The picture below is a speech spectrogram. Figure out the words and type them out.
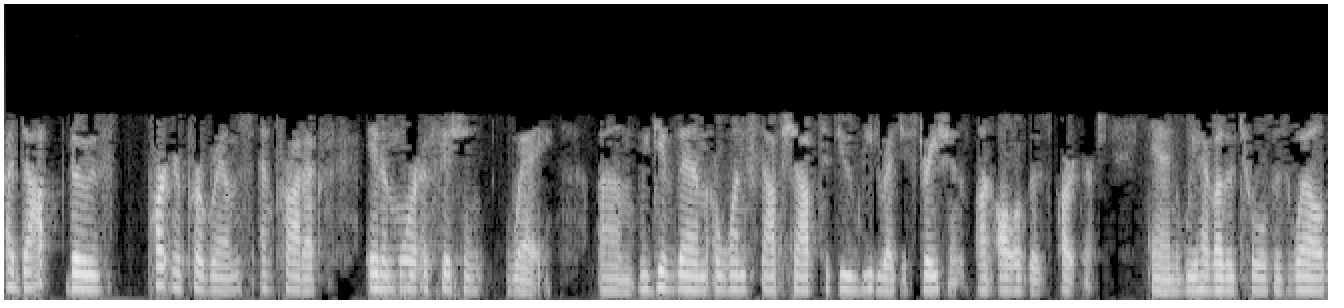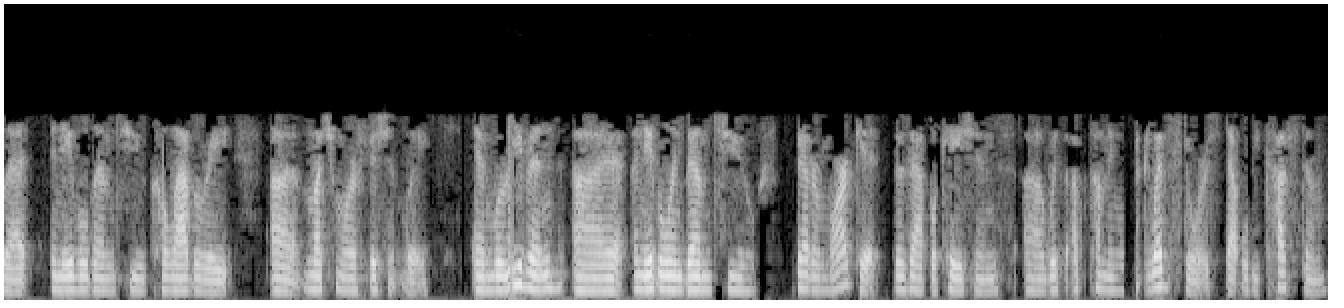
adopt those partner programs and products in a more efficient way. Um, we give them a one-stop shop to do lead registration on all of those partners. And we have other tools as well that enable them to collaborate uh, much more efficiently. And we're even uh, enabling them to better market those applications uh, with upcoming web stores that will be custom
